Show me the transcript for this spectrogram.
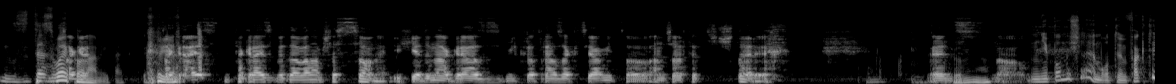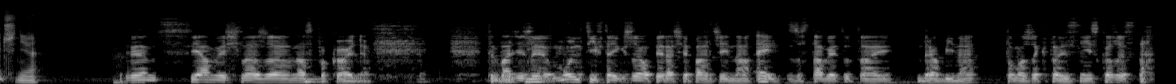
no, z- te złe Tak, Konami, tak. Ta gra, jest, ta gra jest wydawana przez Sony. Ich jedyna gra z mikrotransakcjami to Uncharted 4. Więc, no, Nie pomyślałem o tym, faktycznie. więc ja myślę, że na spokojnie. Tym bardziej, że multi w tej grze opiera się bardziej na ej, zostawię tutaj drabinę, to może ktoś z niej skorzysta.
